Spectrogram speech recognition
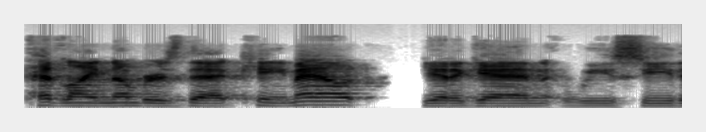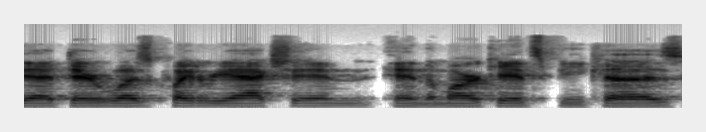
headline numbers that came out. Yet again, we see that there was quite a reaction in the markets because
